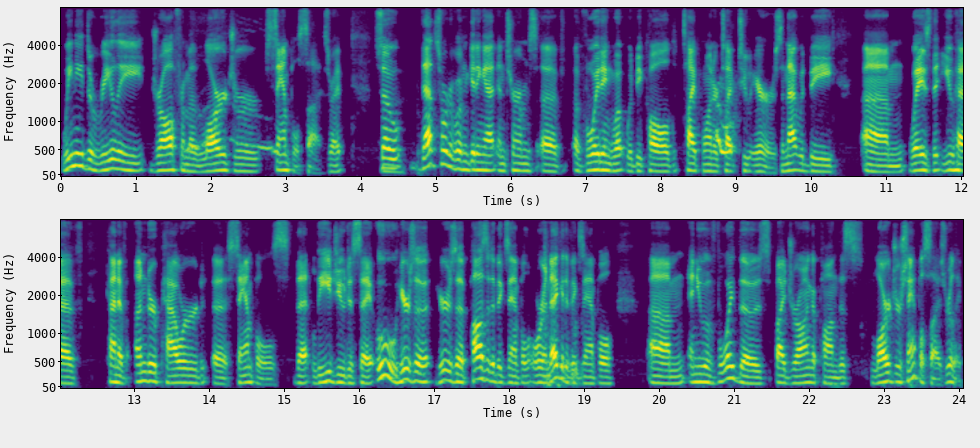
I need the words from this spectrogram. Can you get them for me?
we need to really draw from a larger sample size, right? So mm. that's sort of what I'm getting at in terms of avoiding what would be called type one or type two errors. And that would be um, ways that you have kind of underpowered uh, samples that lead you to say, "Oh, here's a here's a positive example or a negative example," um, and you avoid those by drawing upon this larger sample size, really.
